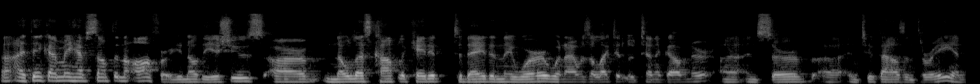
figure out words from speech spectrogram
uh, I think I may have something to offer. You know, the issues are no less complicated today than they were when I was elected lieutenant governor uh, and served uh, in 2003. And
